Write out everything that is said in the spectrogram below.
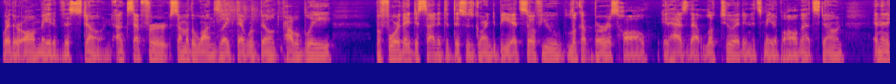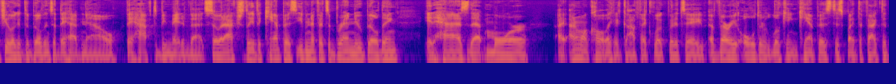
where they're all made of this stone, except for some of the ones like that were built probably before they decided that this was going to be it. So if you look up Burruss Hall, it has that look to it and it's made of all that stone. And then if you look at the buildings that they have now, they have to be made of that. So it actually, the campus, even if it's a brand new building, it has that more, I, I don't want to call it like a Gothic look, but it's a, a very older looking campus, despite the fact that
